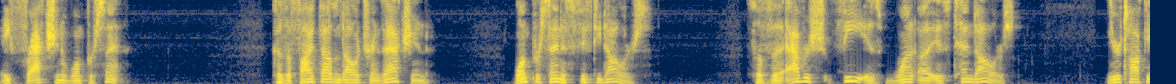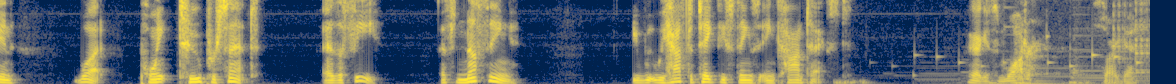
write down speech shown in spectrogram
a fraction of 1%. Because a $5,000 transaction, 1% is $50. So if the average fee is one uh, is $10, you're talking what? 0.2% as a fee. That's nothing. We have to take these things in context. I gotta get some water. Sorry, guys.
